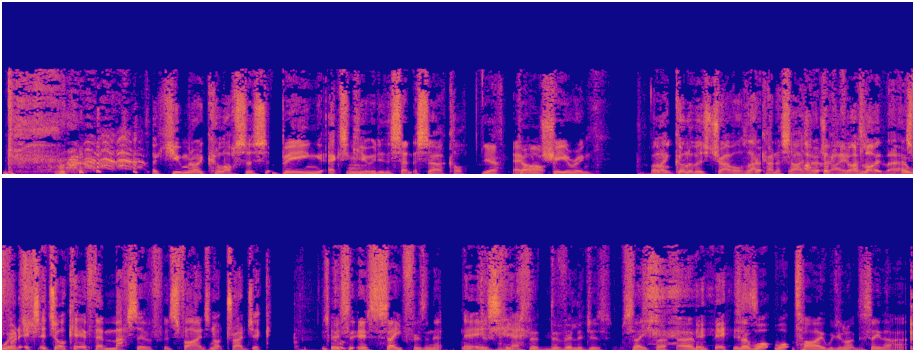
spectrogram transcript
a humanoid colossus being executed in the centre circle. Yeah. Everyone Dark. cheering. Well, like Gulliver's Travels, that kind of size of giant. I like that. It's, fun- Which- it's, it's okay if they're massive. It's fine. It's not tragic. It's, it's safe, isn't it? It just keeps yeah. the, the villagers safer. Um, It so, what what tie would you like to see that at?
